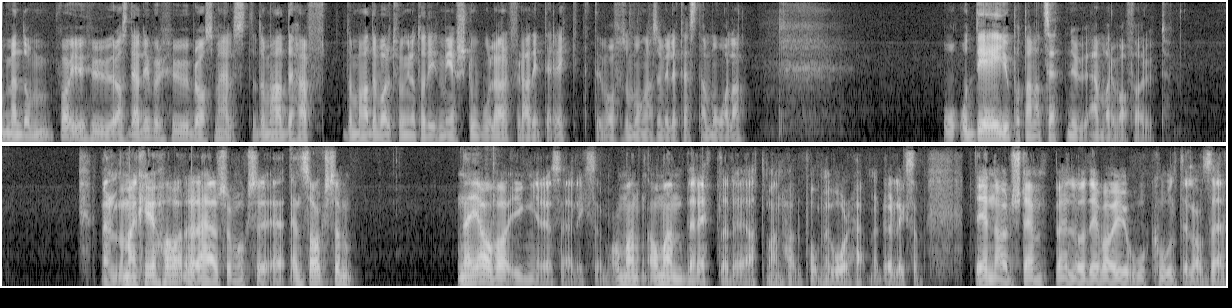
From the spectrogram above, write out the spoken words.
Men de var ju hur, alltså det hade ju varit hur bra som helst. De hade, haft, de hade varit tvungna att ta dit mer stolar, för det hade inte räckt. Det var för så många som ville testa måla. Och, och det är ju på ett annat sätt nu än vad det var förut. Men man kan ju ha det här som också, en sak som när jag var yngre, så här, liksom, om, man, om man berättade att man höll på med Warhammer, då liksom, det är nördstämpel och det var ju okult eller något så här.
